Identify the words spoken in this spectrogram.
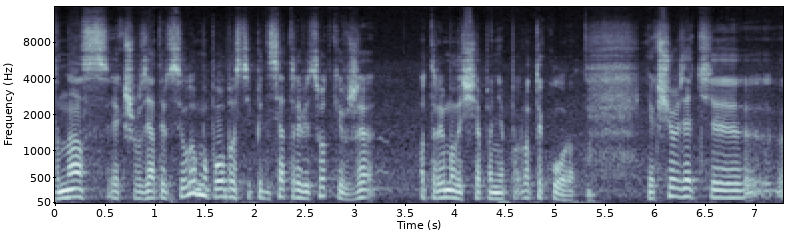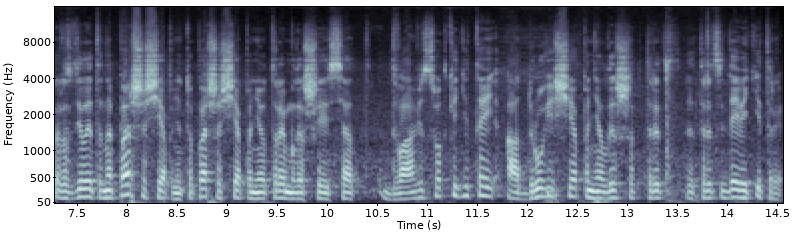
в нас, якщо взяти в цілому, по області 53% вже отримали щеплення проти кору. Якщо взяти, е, розділити на перше щеплення, то перше щеплення отримали 62% дітей, а друге щеплення лише 39,3%.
